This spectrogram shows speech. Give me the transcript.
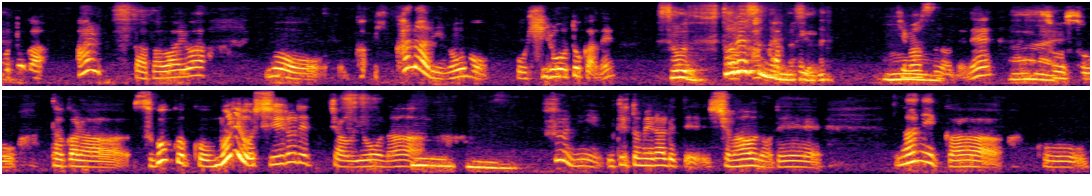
ことがあった場合は、もうか、かなりのこう疲労とかね。そうです。ストレスになりますよね。きますのでね、うんはい。そうそう。だから、すごくこう、無理を強いられちゃうような、ふうに受け止められてしまうので、何か、こう、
